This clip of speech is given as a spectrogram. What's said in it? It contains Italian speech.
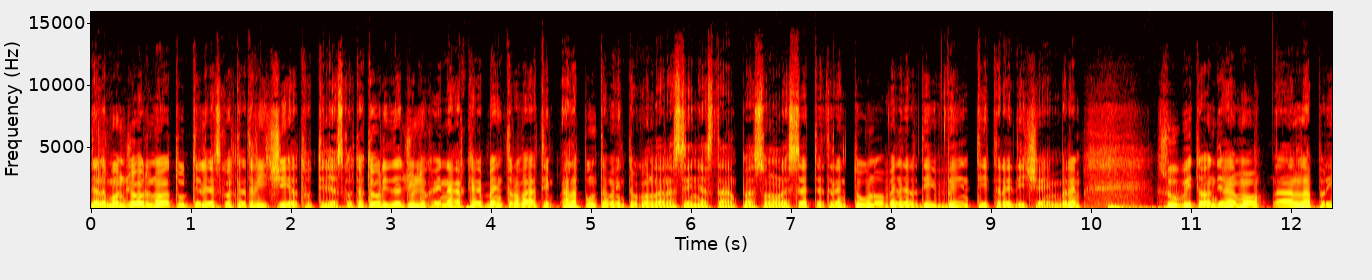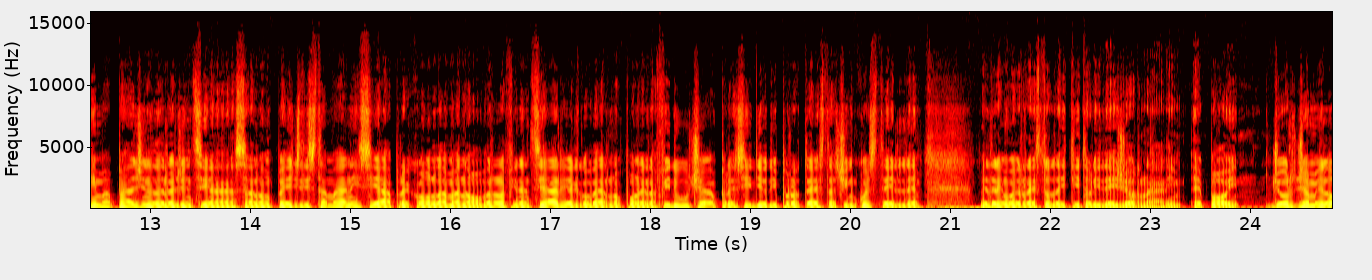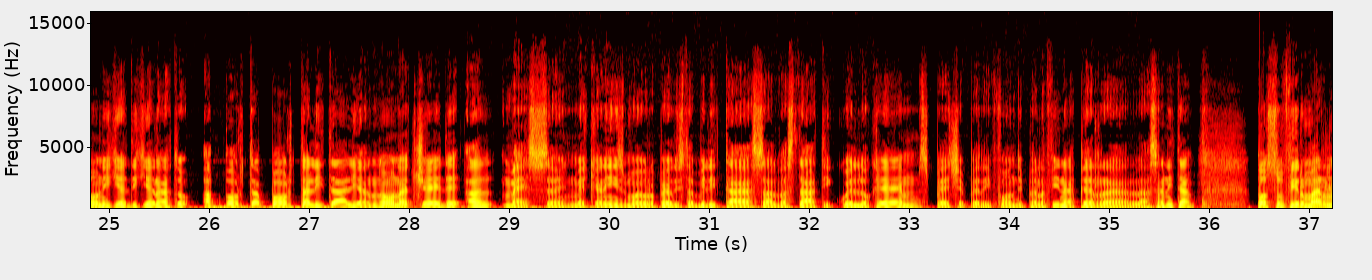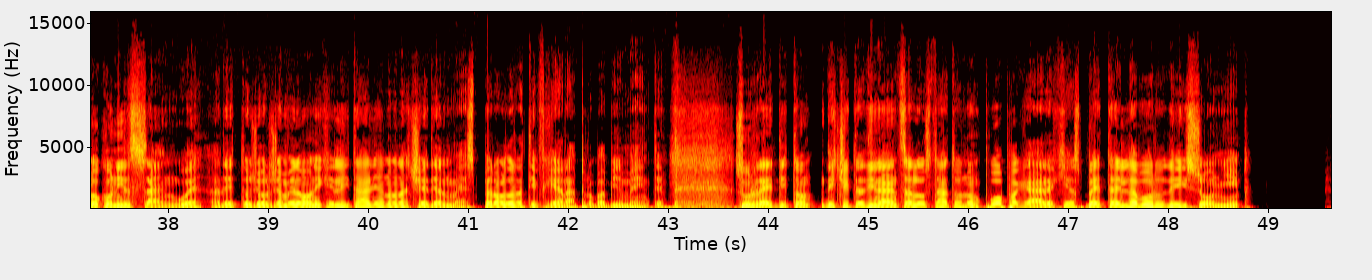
Cordiale buongiorno a tutte le ascoltatrici e a tutti gli ascoltatori da Giulio Cainarca e ben trovati all'appuntamento con la rassegna stampa. Sono le 7.31, venerdì 23 dicembre. Subito andiamo alla prima pagina dell'agenzia ANSA. Page di stamani si apre con la manovra, la finanziaria, il governo pone la fiducia, presidio di protesta 5 Stelle. Vedremo il resto dei titoli dei giornali. E poi Giorgia Meloni che ha dichiarato a porta a porta l'Italia non accede al MES, il meccanismo europeo di stabilità salva stati quello che è, specie per i fondi per la, fina, per la sanità. Posso firmarlo con il sangue, ha detto Giorgia Meloni, che l'Italia non accede al MES, però lo ratificherà probabilmente. Sul reddito di cittadinanza lo Stato non può pagare chi aspetta il lavoro dei sogni.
